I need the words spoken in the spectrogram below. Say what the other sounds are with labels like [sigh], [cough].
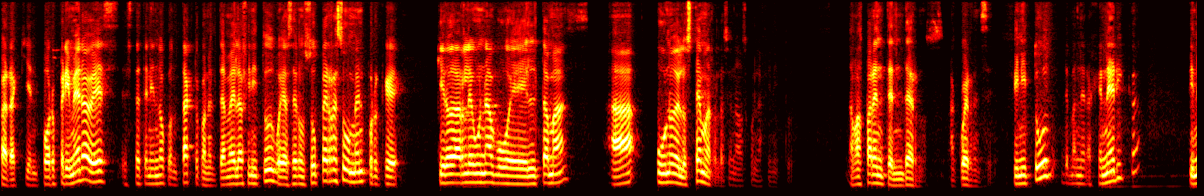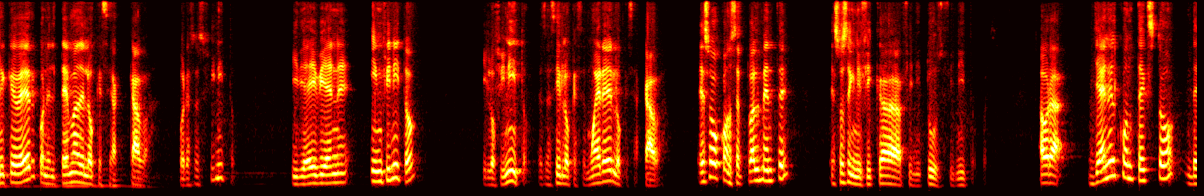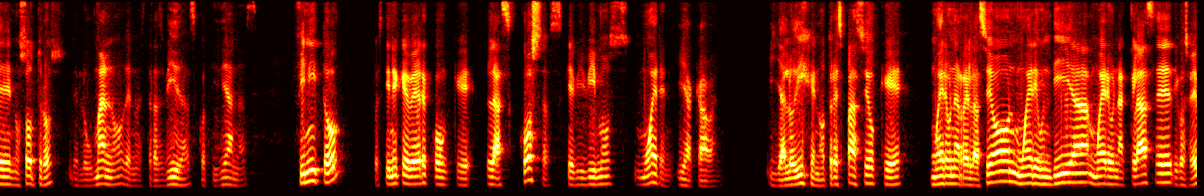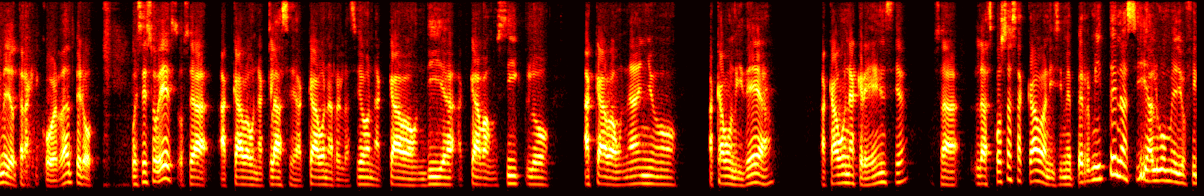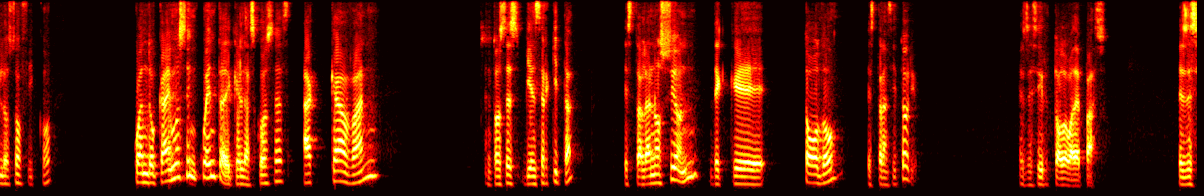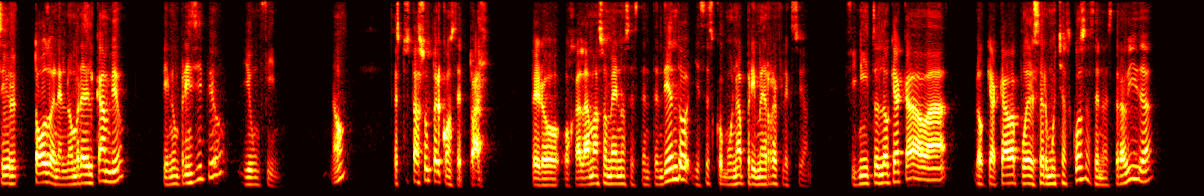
para quien por primera vez esté teniendo contacto con el tema de la finitud, voy a hacer un súper resumen porque quiero darle una vuelta más a uno de los temas relacionados con la finitud. Nada más para entendernos, acuérdense. Finitud, de manera genérica, tiene que ver con el tema de lo que se acaba. Por eso es finito. Y de ahí viene infinito y lo finito, es decir, lo que se muere, lo que se acaba. Eso conceptualmente, eso significa finitud, finito. Pues. Ahora, ya en el contexto de nosotros, de lo humano, de nuestras vidas cotidianas, finito, pues tiene que ver con que las cosas que vivimos mueren y acaban. Y ya lo dije en otro espacio que muere una relación, muere un día, muere una clase. Digo, se ve medio trágico, ¿verdad? Pero pues eso es, o sea, acaba una clase, acaba una relación, acaba un día, acaba un ciclo, acaba un año, acaba una idea, acaba una creencia. O sea, las cosas acaban y si me permiten así algo medio filosófico, cuando caemos en cuenta de que las cosas acaban, entonces bien cerquita está la noción de que todo es transitorio. Es decir, todo va de paso. Es decir, todo en el nombre del cambio tiene un principio y un fin. ¿No? Esto está súper conceptual, pero ojalá más o menos esté entendiendo y esa es como una primera reflexión. Finito es lo que acaba, lo que acaba puede ser muchas cosas en nuestra vida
